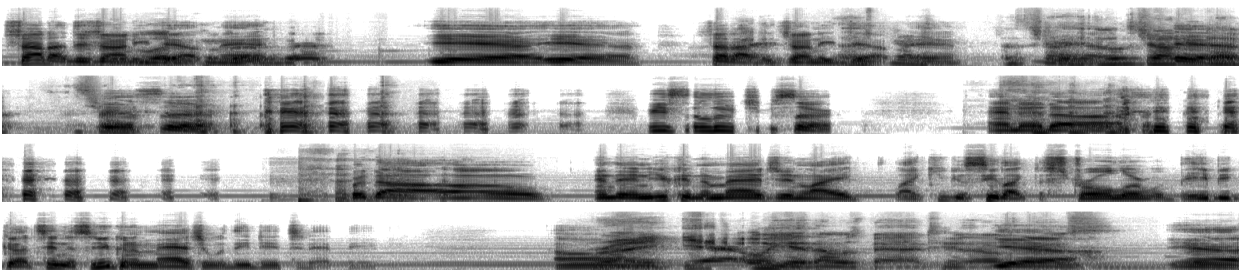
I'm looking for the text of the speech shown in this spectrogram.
shout out to Johnny Depp, comes man. of. Yeah, yeah. Shout out to Johnny That's Depp, right. man. That's right. That was Johnny Yeah. Depp. That's right. Yes, sir. we salute you, sir. And then, uh, but uh, uh, and then you can imagine like like you can see like the stroller with baby guts in it, so you can imagine what they did to that baby. Um, right. Yeah. Oh, yeah. That was bad too. That was Yeah. gross. Yeah,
